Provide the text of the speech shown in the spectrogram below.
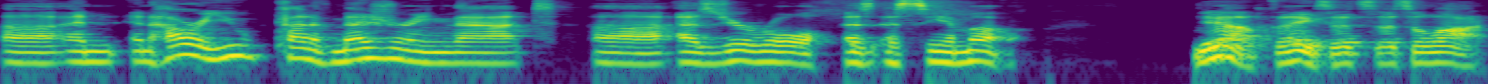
Uh, and, and how are you kind of measuring that uh, as your role as, as CMO? Yeah, thanks. That's, that's a lot.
